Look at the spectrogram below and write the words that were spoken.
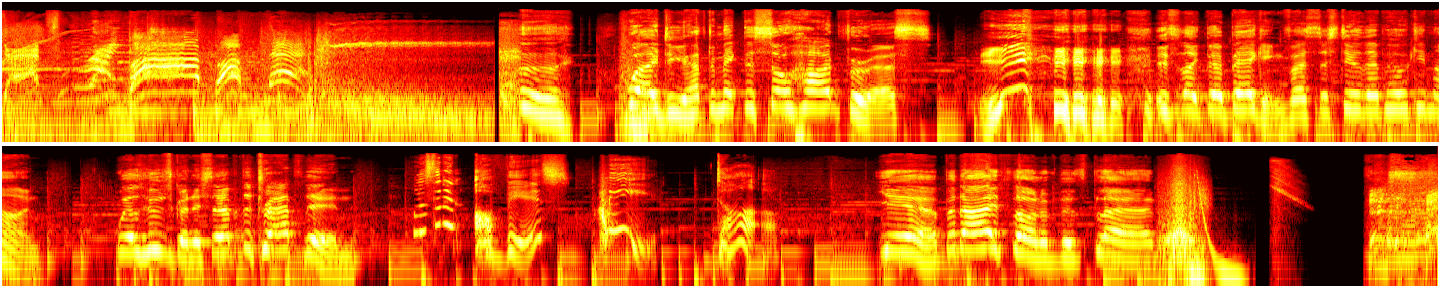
that's right! Bob up that! Ugh, why do you have to make this so hard for us? it's like they're begging for us to steal their Pokemon. Well, who's gonna set up the trap then? Isn't it obvious? Me. Duh. Yeah, but I thought of this plan. This has been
